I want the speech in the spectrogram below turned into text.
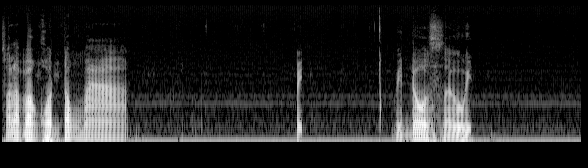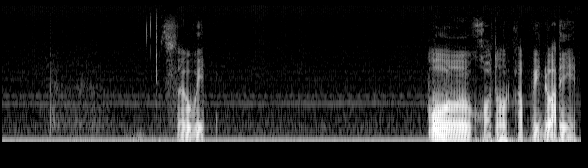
สำหรับบางคนต้องมาปิด Windows Service Service โอ้ ขอโทษครับ Windows Update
